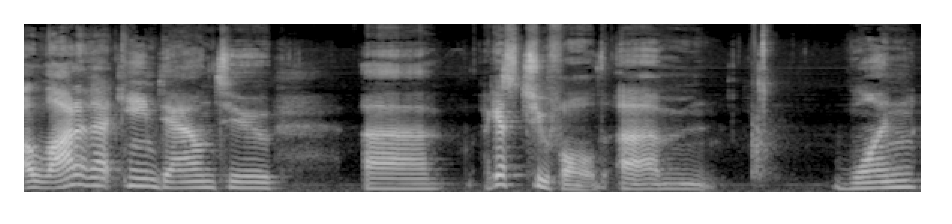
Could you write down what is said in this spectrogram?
a lot of that came down to, uh, I guess, twofold. Um, one,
